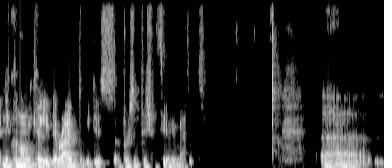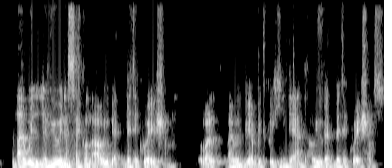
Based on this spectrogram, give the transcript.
and economically derived with this representation theory methods. Uh, I will review in a second how you get Bethe equation. Well, I will be a bit quick in the end, how you get Bethe equations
